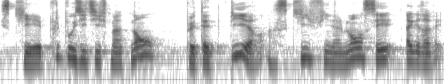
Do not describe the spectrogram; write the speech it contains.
ce qui est plus positif maintenant, peut-être pire, ce qui finalement s'est aggravé.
